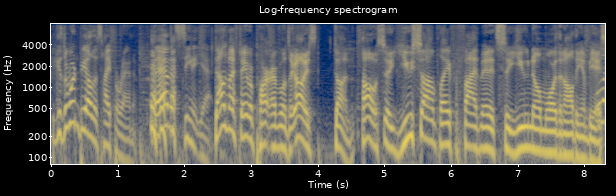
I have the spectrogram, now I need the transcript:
because there wouldn't be all this hype around him. But I haven't seen it yet. that was my favorite part. Everyone's like, "Oh, he's done." Oh, so you saw him play for five minutes, so you know more than all the NBA Well, that's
